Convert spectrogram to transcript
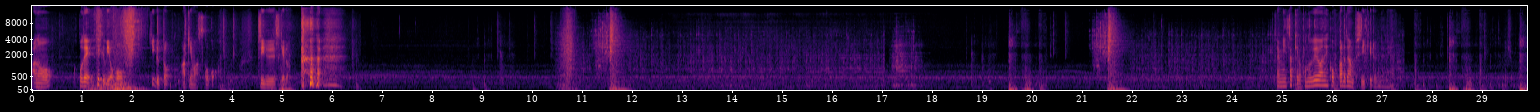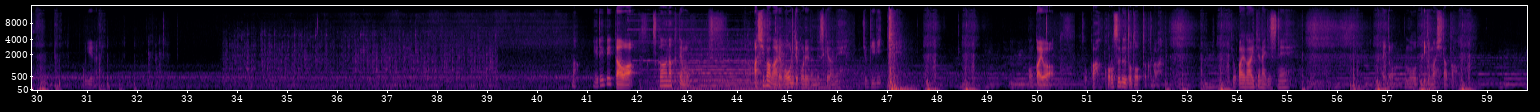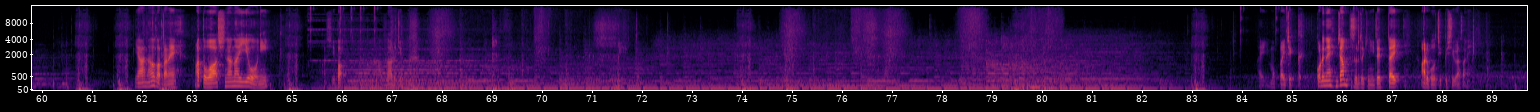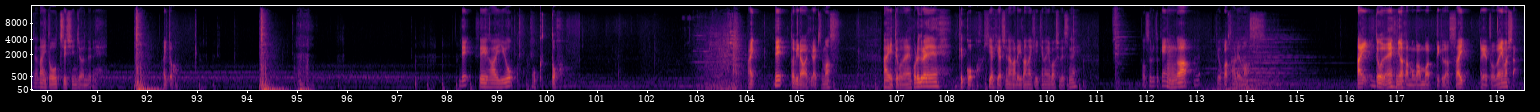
あの、ここで手首をこう、切ると開きます、ここ。ついでですけど。さっきのこの上はね、ここからジャンプしていけるんでね。よいしょ。降りれない。まあ、エレベーターは使わなくても、あの足場があれば降りてこれるんですけどね。ちょビビって。今回は、そっか殺すルート取ったから境界が空いてないですね。はいと。戻ってきましたと。いや長かったね。あとは死なないように。足場。必ずあるチェックはいもう一回チェック。これねジャンプするときに絶対あることチェックしてください。じゃないと落ちて死んじゃうんでね。はいと。で聖杯を置くと。はい。で扉は開きます。はいということでねこれぐらいね結構ヒヤヒヤしながら行かなきゃいけない場所ですね。そうすると剣が強化されます。はい。ということでね皆さんも頑張ってください。ありがとうございました。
